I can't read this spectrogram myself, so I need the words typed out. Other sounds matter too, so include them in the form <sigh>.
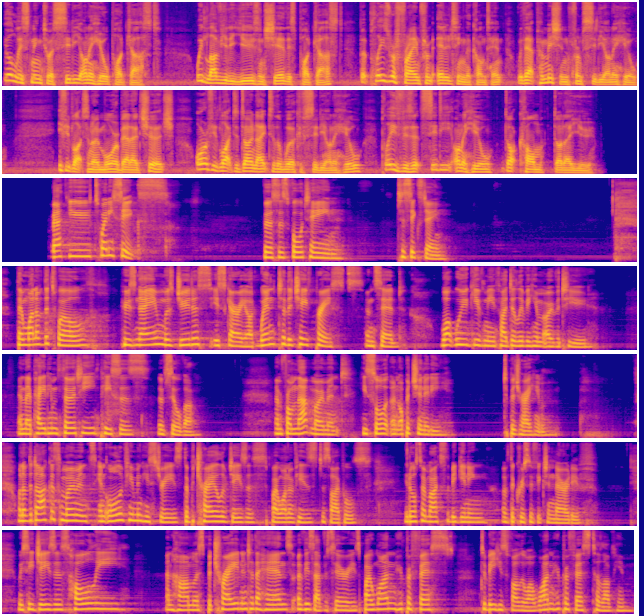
You're listening to a City on a Hill podcast. We'd love you to use and share this podcast, but please refrain from editing the content without permission from City on a Hill. If you'd like to know more about our church, or if you'd like to donate to the work of City on a Hill, please visit cityonahill.com.au. Matthew 26, verses 14 to 16. Then one of the twelve, whose name was Judas Iscariot, went to the chief priests and said, What will you give me if I deliver him over to you? And they paid him 30 pieces of silver. And from that moment, he sought an opportunity to betray him. One of the darkest moments in all of human history is the betrayal of Jesus by one of his disciples. It also marks the beginning of the crucifixion narrative. We see Jesus, holy and harmless, betrayed into the hands of his adversaries by one who professed to be his follower, one who professed to love him.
